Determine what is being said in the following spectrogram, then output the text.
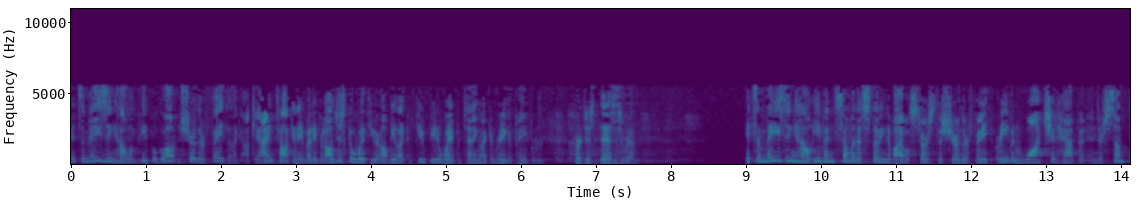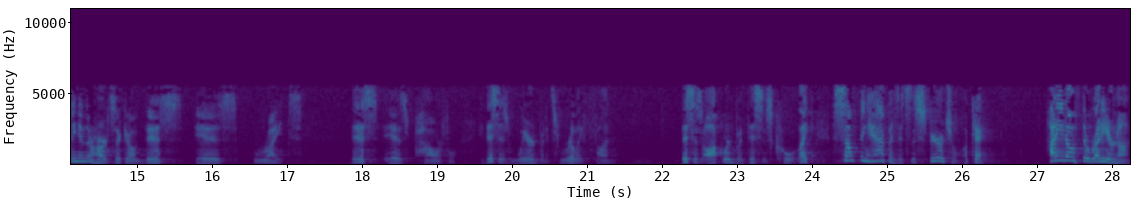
It's amazing how when people go out and share their faith, they're like, okay, I ain't talking to anybody, but I'll just go with you and I'll be like a few feet away pretending like I'm reading a paper or just this or whatever. It's amazing how even someone that's studying the Bible starts to share their faith or even watch it happen, and there's something in their hearts that go, this is right. This is powerful. This is weird, but it's really fun. This is awkward, but this is cool. Like something happens. It's the spiritual. Okay. How do you know if they're ready or not?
